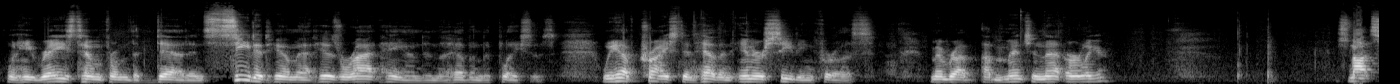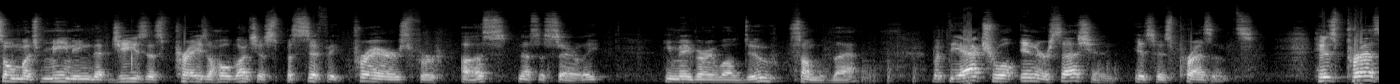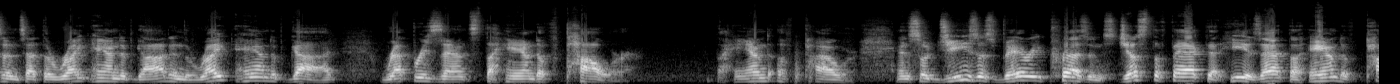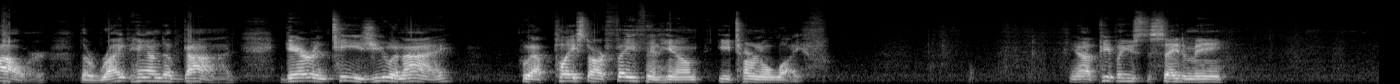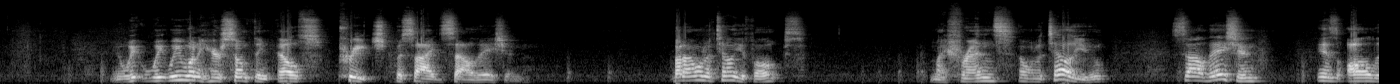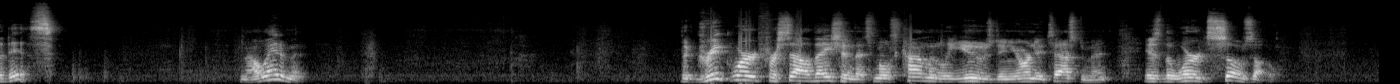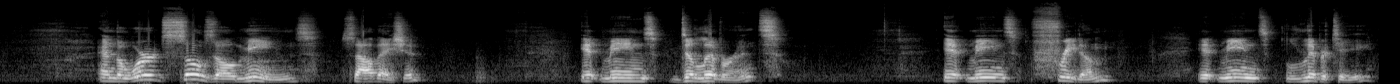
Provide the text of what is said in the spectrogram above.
when he raised him from the dead and seated him at his right hand in the heavenly places. We have Christ in heaven interceding for us. Remember, I, I mentioned that earlier? It's not so much meaning that Jesus prays a whole bunch of specific prayers for us necessarily. He may very well do some of that. But the actual intercession is his presence. His presence at the right hand of God, and the right hand of God represents the hand of power. The hand of power. And so Jesus' very presence, just the fact that he is at the hand of power, the right hand of God, guarantees you and I, who have placed our faith in him, eternal life. You know, people used to say to me, you know, we, we, we want to hear something else preached besides salvation. But I want to tell you, folks, my friends, I want to tell you, salvation is all it is. Now, wait a minute. The Greek word for salvation that's most commonly used in your New Testament is the word sozo. And the word sozo means salvation, it means deliverance, it means freedom, it means liberty,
